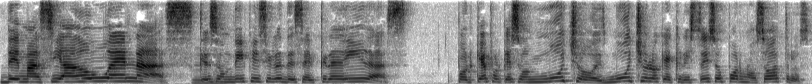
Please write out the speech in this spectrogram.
Demasiado buenas, que son difíciles de ser creídas. ¿Por qué? Porque son mucho, es mucho lo que Cristo hizo por nosotros.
